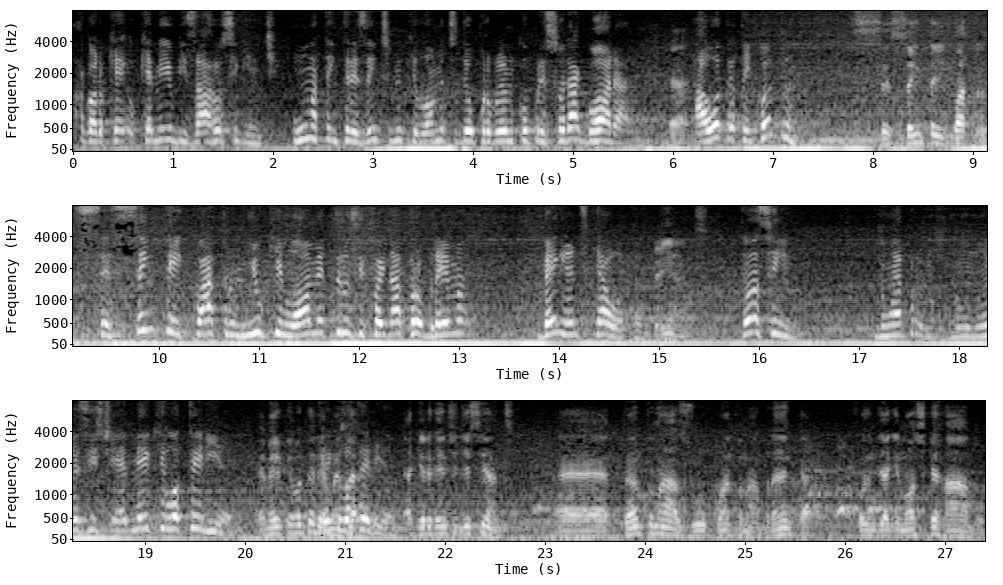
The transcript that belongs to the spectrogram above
Agora, o que, é, o que é meio bizarro é o seguinte, uma tem 300 mil quilômetros, deu problema no compressor agora. É. A outra tem quanto? 64. 64 mil quilômetros e foi dar problema bem antes que a outra. Bem antes. Então assim, não é não, não existe, é meio que loteria. É meio que loteria, meio que mas loteria. É, é aquilo que a gente disse antes. É, tanto na azul quanto na branca foi um diagnóstico errado.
